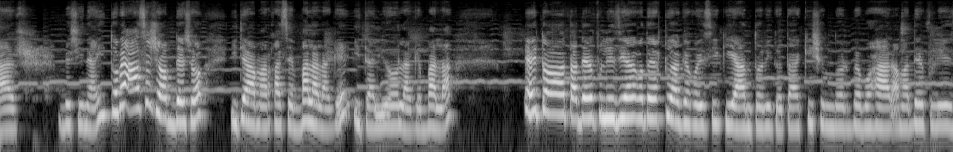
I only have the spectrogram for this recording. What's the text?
আর বেশি নাই। তবে আছে সব দেশও এটা আমার কাছে বালা লাগে, ইতালিও লাগে বালা। এই তো তাদের পুলিশিয়ার কথা একটু আগে কইছি, কি আন্তরিকতা, কি সুন্দর ব্যবহার। আমাদের পুলিশ,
